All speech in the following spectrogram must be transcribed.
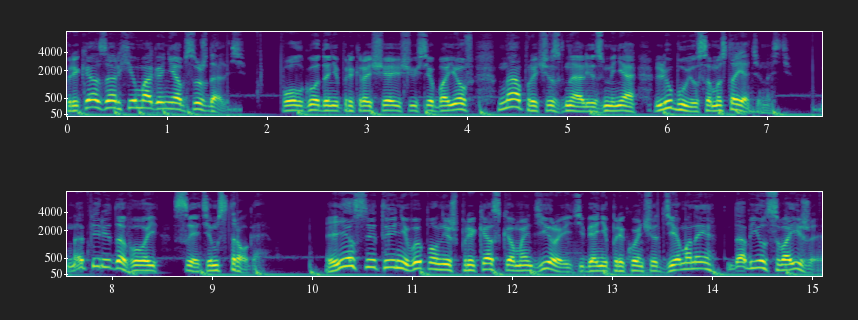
Приказы Архимага не обсуждались. Полгода непрекращающихся боев напрочь изгнали из меня любую самостоятельность. На передовой с этим строго. Если ты не выполнишь приказ командира и тебя не прикончат демоны, добьют свои же.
